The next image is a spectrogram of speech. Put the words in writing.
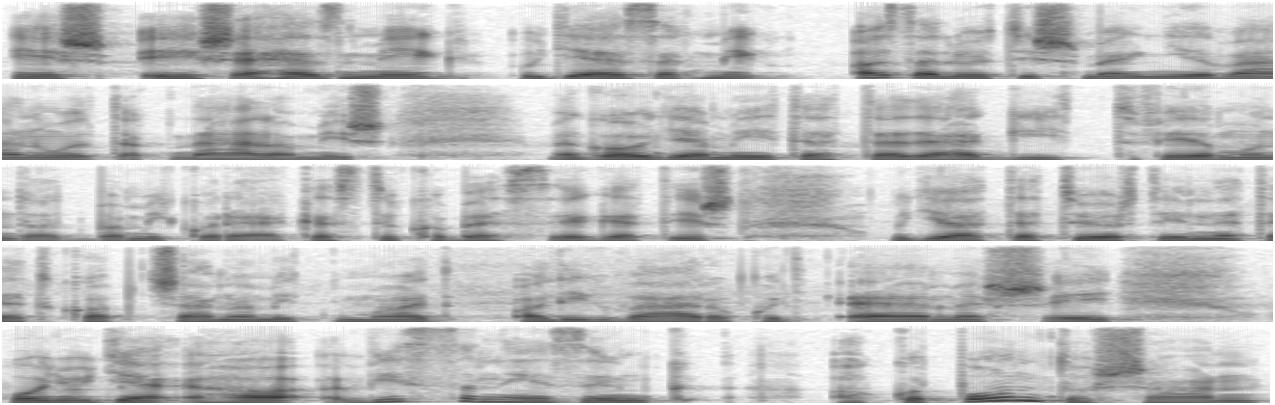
és, és ehhez még, ugye ezek még azelőtt is megnyilvánultak nálam is, meg ahogy említetted Ági itt félmondatban, mikor elkezdtük a beszélgetést, ugye a te történetet kapcsán, amit majd alig várok, hogy elmesélj, hogy ugye ha visszanézünk, akkor pontosan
